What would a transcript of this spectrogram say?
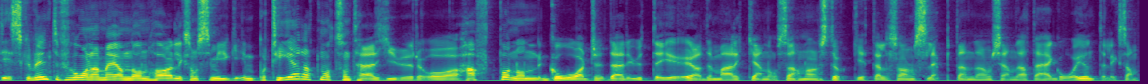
det skulle väl inte förvåna mig om någon har liksom smygimporterat något sånt här djur och haft på någon gård där ute i ödemarken och sen har de stuckit eller så har de släppt den när de känner att det här går ju inte liksom.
